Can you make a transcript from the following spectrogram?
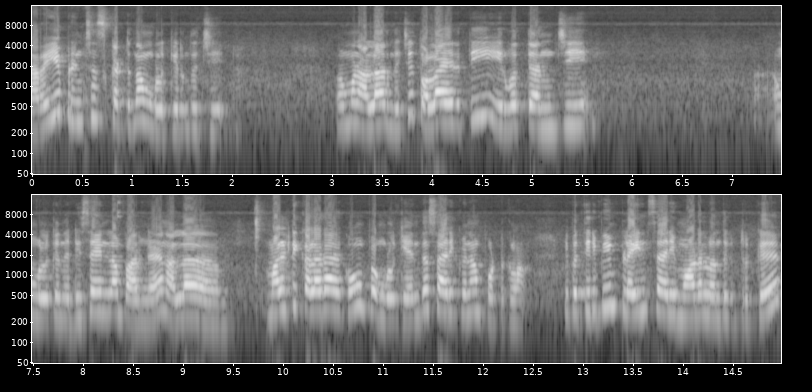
நிறைய பிரின்சஸ் கட்டு தான் உங்களுக்கு இருந்துச்சு. ரொம்ப நல்லா இருந்துச்சு. தொள்ளாயிரத்தி இருபத்தஞ்சி உங்களுக்கு இந்த டிசைன்லாம் பாருங்கள் நல்லா மல்டி கலராக இருக்கும். இப்போ உங்களுக்கு எந்த சாரிக்கு வேணால் போட்டுக்கலாம். இப்போ திருப்பியும் பிளெயின் சாரீ மாடல் வந்துக்கிட்டு இருக்குது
